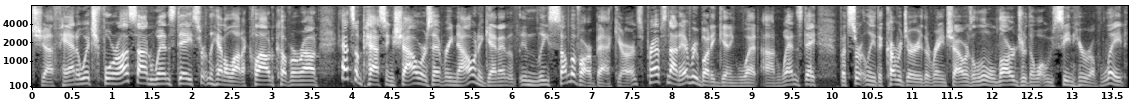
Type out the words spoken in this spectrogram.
Jeff Hanowich for us on Wednesday. Certainly had a lot of cloud cover around. Had some passing showers every now and again in at least some of our backyards. Perhaps not everybody getting wet on Wednesday, but certainly the coverage area of the rain showers a little larger than what we've seen here of late.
